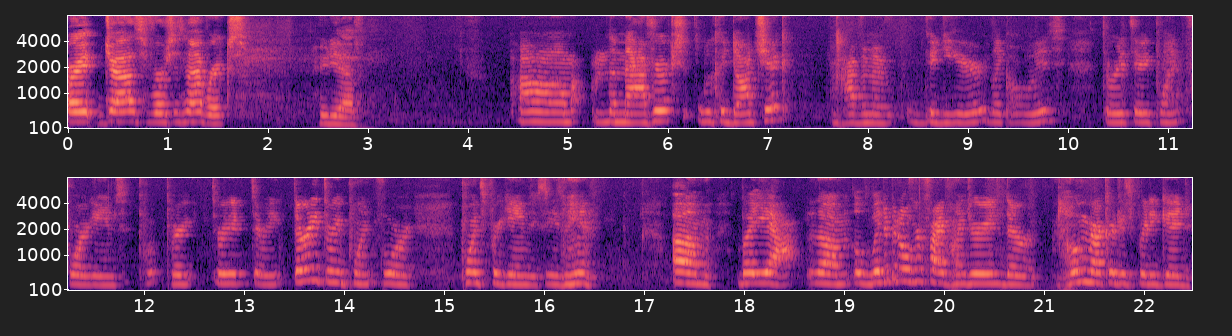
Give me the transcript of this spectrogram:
All right, Jazz versus Mavericks. Who do you have? Um, the Mavericks, Luka Doncic, having a good year like always. Thirty-three point four games per, per 33 33.4 points per game. Excuse me. Um, but yeah, um, a little bit over five hundred. Their home record is pretty good.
